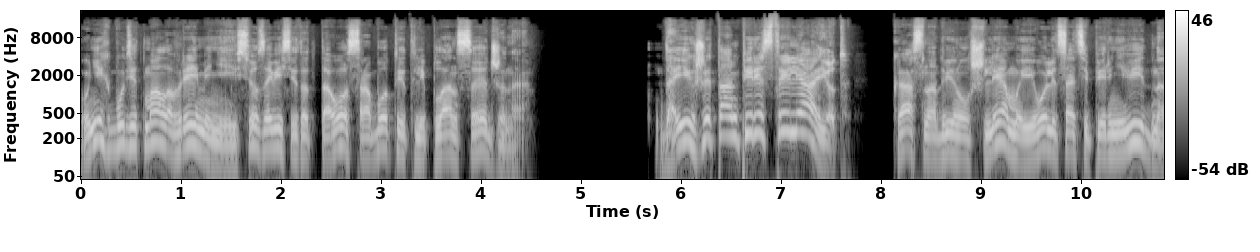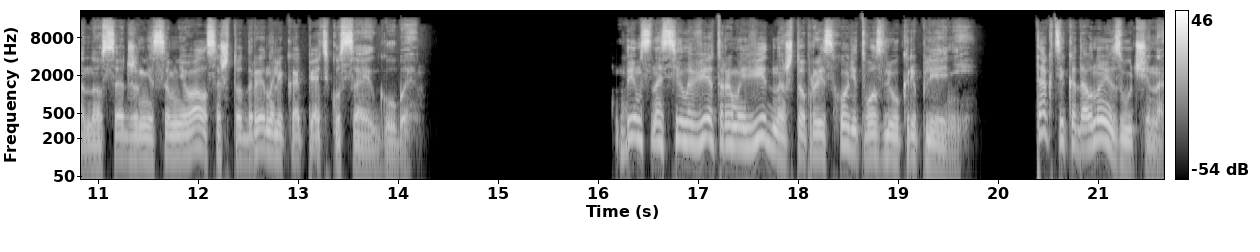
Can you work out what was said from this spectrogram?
У них будет мало времени, и все зависит от того, сработает ли план Сэджина. «Да их же там перестреляют!» Кас надвинул шлем, и его лица теперь не видно, но Сэджин не сомневался, что Дренелик опять кусает губы. Дым сносило ветром, и видно, что происходит возле укреплений. Тактика давно изучена.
